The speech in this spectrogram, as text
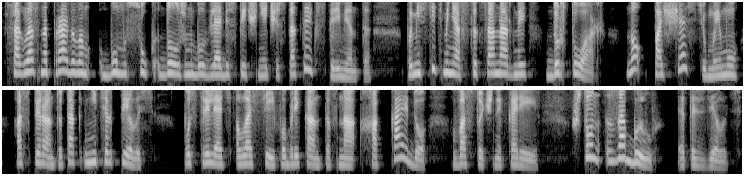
Согласно правилам, Бумсук должен был для обеспечения чистоты эксперимента поместить меня в стационарный дуртуар, но, по счастью, моему аспиранту так не терпелось пострелять лосей фабрикантов на Хоккайдо в Восточной Корее, что он забыл это сделать,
